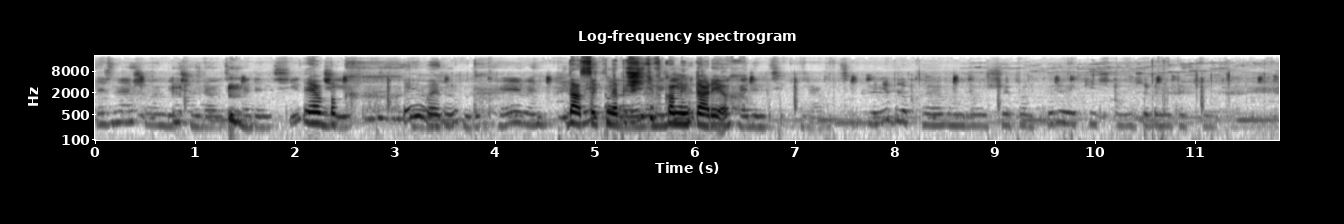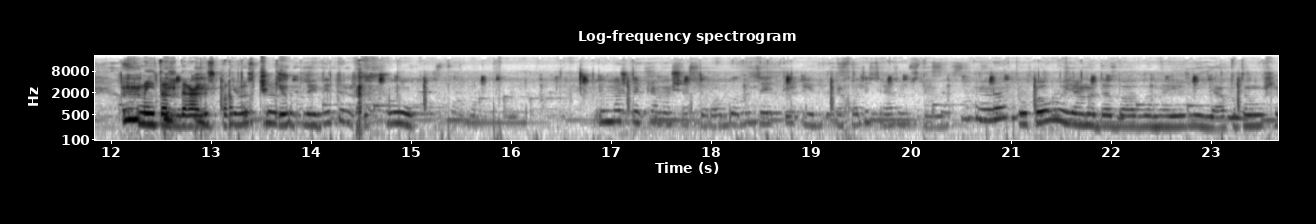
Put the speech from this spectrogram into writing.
не знаю, що вам більше подобається Hide and Seek Я в чи Blockhaven. Brookhaven. Да, кстати, напишите в комментариях. Hide and Seek подобається. мені Blockhaven більше і паркури якісь, там особливо такі. Мені теж нравились Я вас паркурчики. прошу, пройдите на Фу. Ви можете прямо зараз у Roblox зайти і проходити разом з нами. У кого Яна добавлена или я, потому что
